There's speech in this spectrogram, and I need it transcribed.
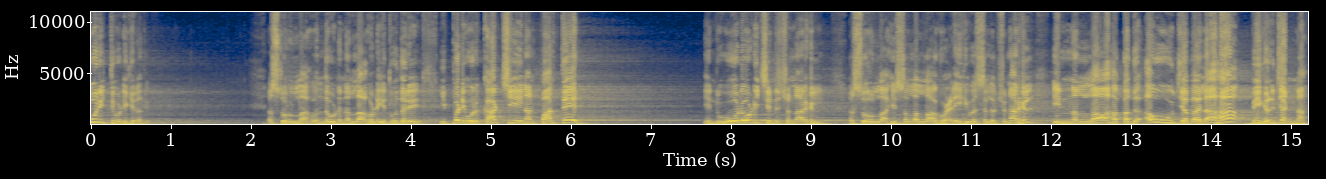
பூரித்து விடுகிறது. ரசூலுல்லாஹ் வந்தவுடன் அல்லாஹுடைய தூதரு இப்படி ஒரு காட்சியை நான் பார்த்தேன். என்று ஓடோடி சென்று சொன்னார்கள். ரசூலுல்லாஹி ஸல்லல்லாஹு அலைஹி வஸல்லம் சொன்னார்கள் இன்னல்லாஹ கத் அவுஜப லஹா பிஹில் ஜன்னah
